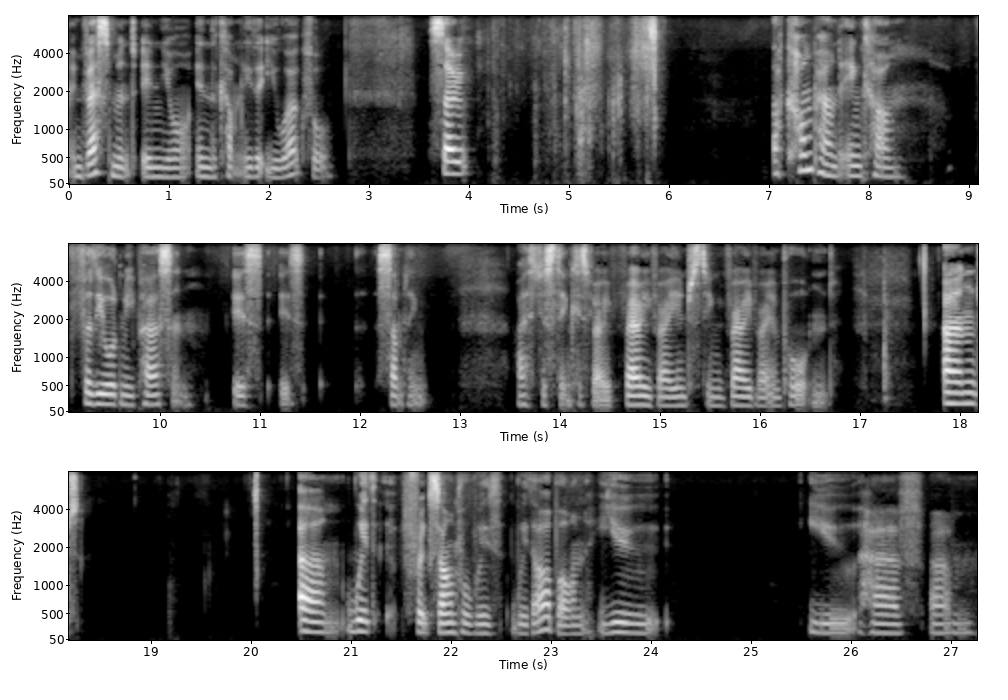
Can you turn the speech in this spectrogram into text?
investment in your in the company that you work for. So a compound income for the ordinary person is is something I just think is very very very interesting, very very important. And um, with, for example, with with Arbonne, you you have um,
